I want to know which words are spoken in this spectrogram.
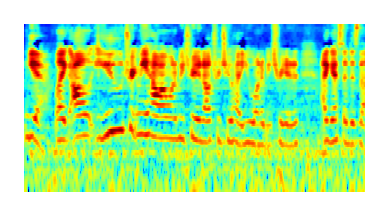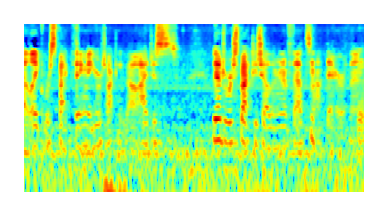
yeah, like I'll you treat me how I want to be treated. I'll treat you how you want to be treated. I guess it is that like respect thing that you were talking about. I just we have to respect each other, and if that's not there, then Yeah.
